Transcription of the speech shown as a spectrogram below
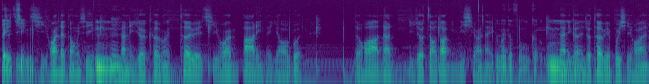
背景喜欢的东西，嗯。那你就可能特别喜欢八零的摇滚的话，那你就找到你你喜欢那一块有那，个风格，嗯，那你可能就特别不喜欢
